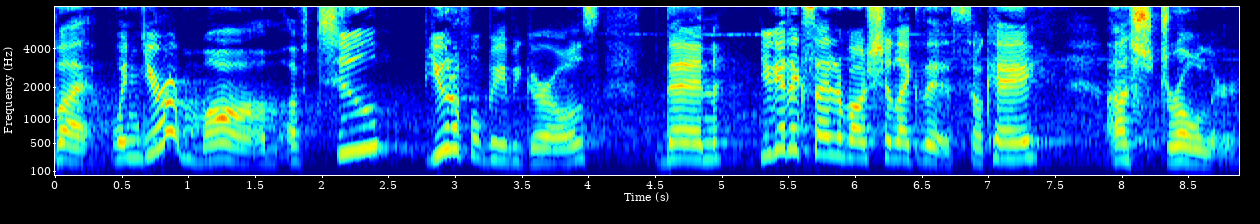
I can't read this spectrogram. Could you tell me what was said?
But when you're a mom of two beautiful baby girls, then you get excited about shit like this, okay? A stroller.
